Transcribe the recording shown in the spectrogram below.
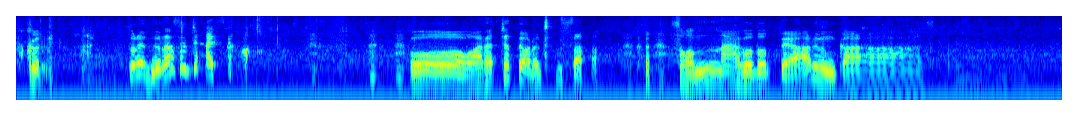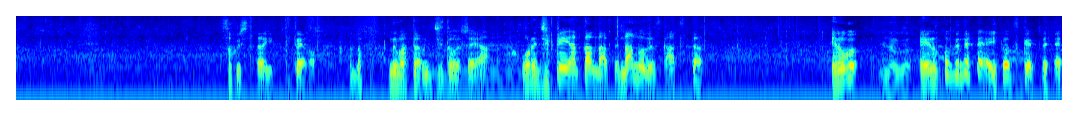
拭くって。それ濡らすんじゃないですか？もう笑っちゃって笑っちゃってさ。そんなことってあるんかつってそうしたら言ってたよ。あの沼田の自動車屋。俺実験やったんだって。何のですか？っつったら絵の具。絵の具。絵の具で色つけて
